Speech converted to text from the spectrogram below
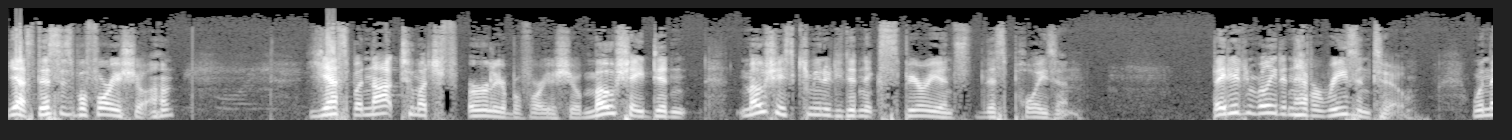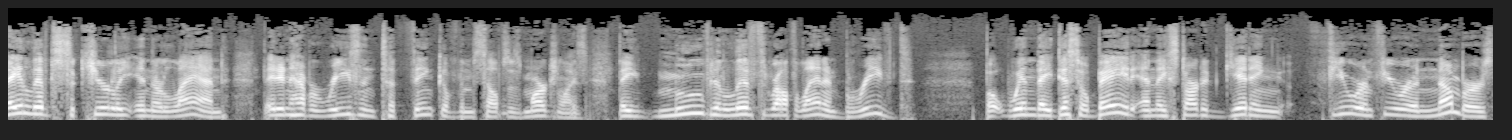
yes, this is before Yeshua. Huh? Yes, but not too much earlier before Yeshua. Moshe didn't. Moshe's community didn't experience this poison. They didn't really didn't have a reason to. When they lived securely in their land, they didn't have a reason to think of themselves as marginalized. They moved and lived throughout the land and breathed. But when they disobeyed and they started getting fewer and fewer in numbers,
